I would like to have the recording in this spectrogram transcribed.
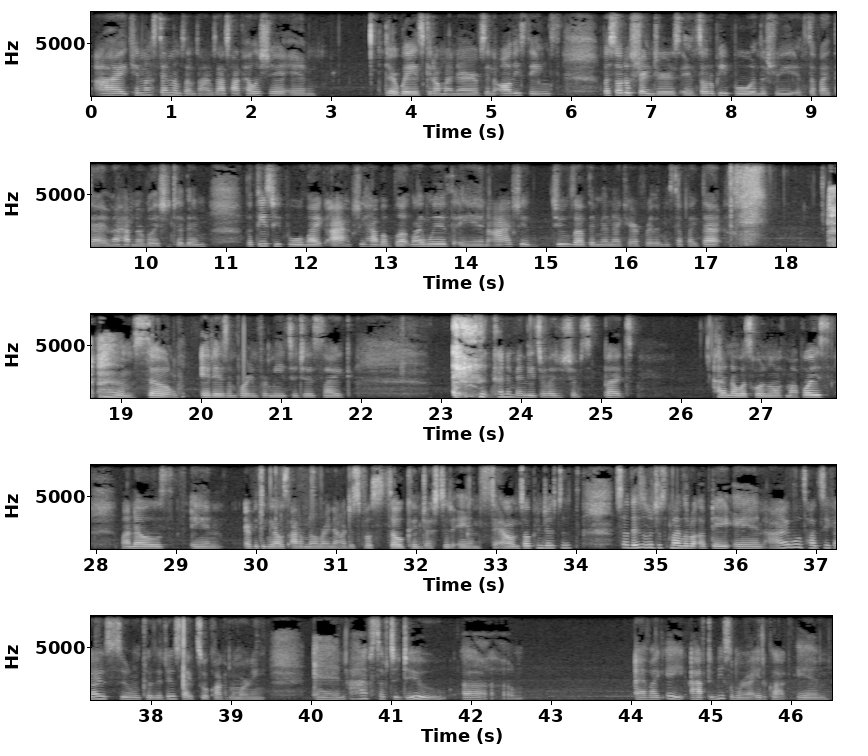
I cannot stand them sometimes. I talk hella shit and their ways get on my nerves and all these things. But so do strangers and so do people in the street and stuff like that. And I have no relation to them. But these people, like, I actually have a bloodline with and I actually do love them and I care for them and stuff like that. so it is important for me to just like kind of mend these relationships. But I don't know what's going on with my voice, my nose, and everything else. I don't know right now. I just feel so congested and sound so congested. So this was just my little update, and I will talk to you guys soon because it is like two o'clock in the morning, and I have stuff to do. Um, at like eight, I have to be somewhere at eight o'clock, and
